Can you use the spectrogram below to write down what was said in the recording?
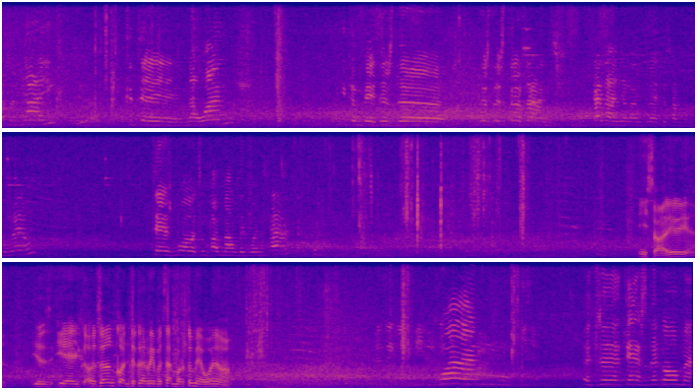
En Nai, que té 9 anys, i també des de, des dels 3 anys, cada any l'han tret a Sant Bartomeu, té el bot un poc mal d'aguantar, i això, i, i, i ells es donen compte que arriba a Sant Bartomeu o no? Quan els tens de goma,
